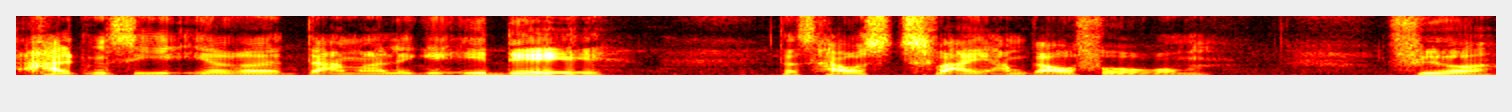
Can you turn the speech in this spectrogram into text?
halten Sie Ihre damalige Idee, das Haus 2 am Gauforum für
